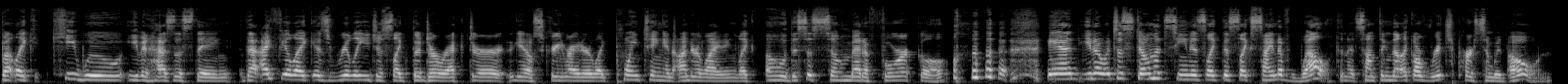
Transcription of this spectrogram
But like Kiwoo even has this thing that I feel like is really just like the director, you know, screenwriter, like pointing and underlining, like, oh, this is so metaphorical. and, you know, it's a stone that's seen as like this like sign of wealth. And it's something that like a rich person would own.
